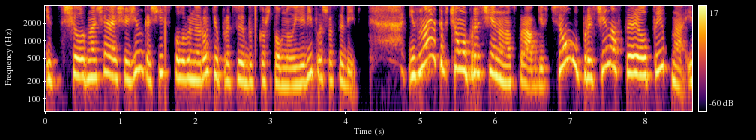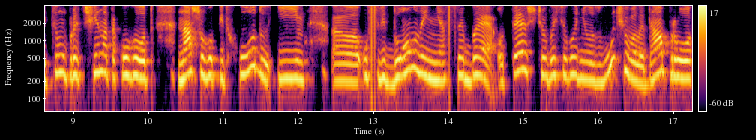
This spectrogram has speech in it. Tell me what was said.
і що означає, що жінка 6,5 років працює безкоштовно. Уявіть лише собі. І знаєте, в чому причина насправді? В цьому причина стереотипна, і цьому причина такого от нашого підходу і е, усвідомлення себе. От те, що ви сьогодні озвучували, да, про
